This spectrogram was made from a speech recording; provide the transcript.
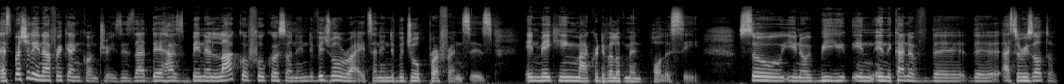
especially in African countries, is that there has been a lack of focus on individual rights and individual preferences in making macro development policy. So, you know, we, in, in the kind of the, the as a result of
